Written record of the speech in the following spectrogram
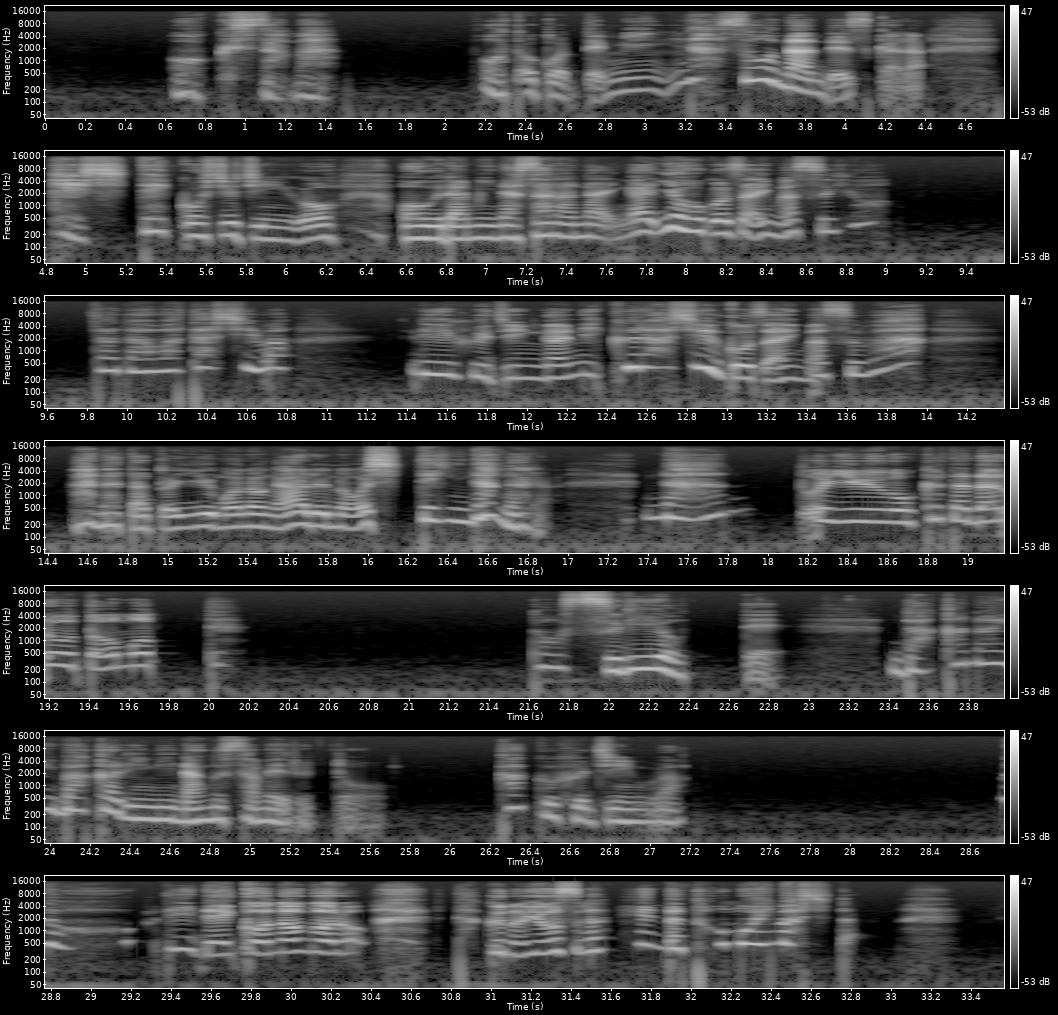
「奥様。男ってみんなそうなんですから決してご主人をお恨みなさらないがようございますよ。ただ私は理不尽が憎らしゅうございますわ。あなたというものがあるのを知っていながらなんというお方だろうと思って。とすり寄って抱かないばかりに慰めると各夫人は「どうりでこの頃。宅の様子が変だと思いました。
